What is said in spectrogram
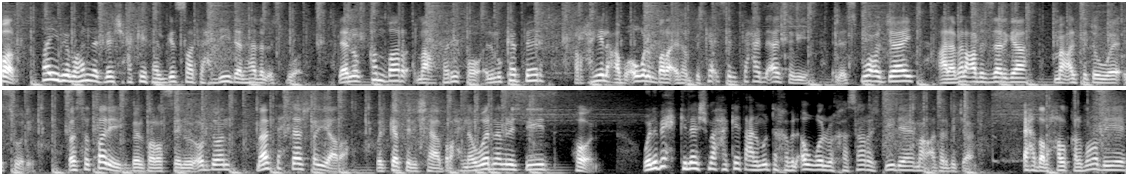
بر طيب يا مهند ليش حكيت هالقصة تحديدا هذا الأسبوع؟ لأنه القنبر مع فريقه المكبر رح يلعبوا أول مباراة لهم بكأس الاتحاد الآسيوي الأسبوع الجاي على ملعب الزرقاء مع الفتوة السوري بس الطريق بين فلسطين والأردن ما بتحتاج طيارة والكابتن شهاب رح ينورنا من جديد هون واللي بيحكي ليش ما حكيت عن المنتخب الأول والخسارة الجديدة مع أذربيجان. احضر الحلقة الماضية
